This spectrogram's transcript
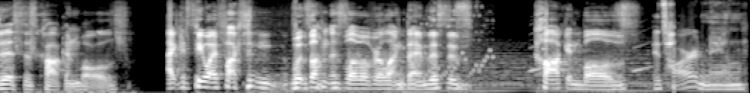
this is cock and balls. I could see why Foxen was on this level for a long time. This is cock and balls. It's hard, man.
